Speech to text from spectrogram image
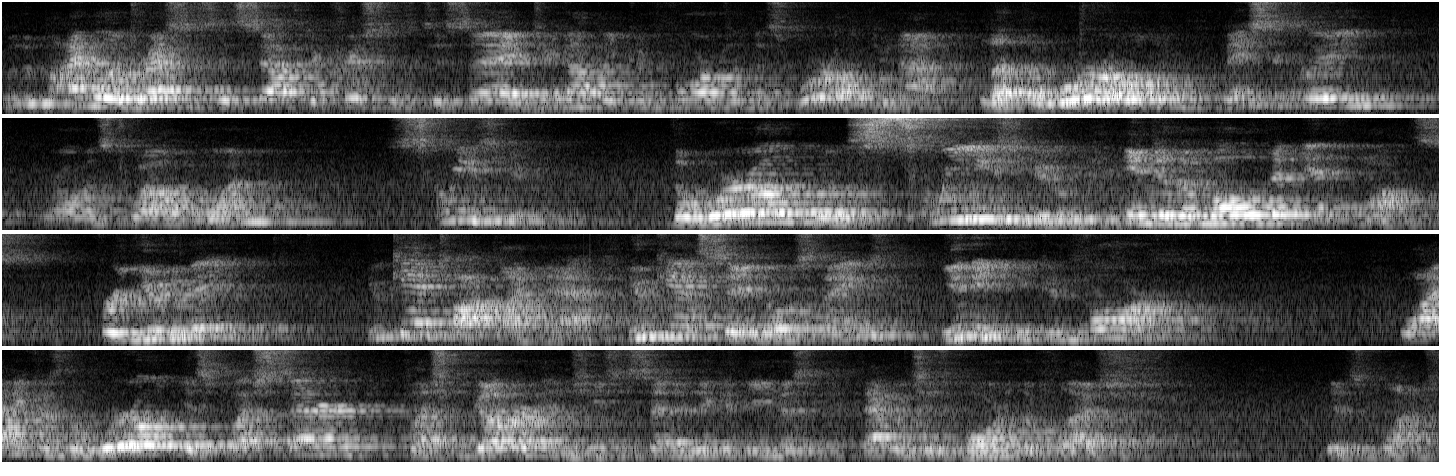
When the Bible addresses itself to Christians to say, do not be conformed to this world, do not let the world, basically, Romans 12, 1, squeeze you. The world will squeeze you into the mold that it wants for you to be. You can't talk like that. You can't say those things. You need to be conformed. Why? Because the world is flesh-centered, flesh-governed, and Jesus said to Nicodemus, that which is born of the flesh is flesh.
